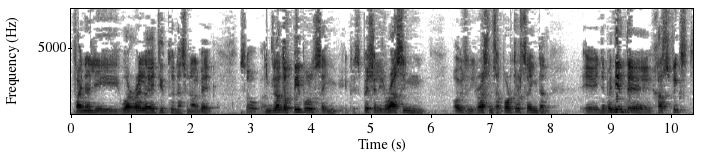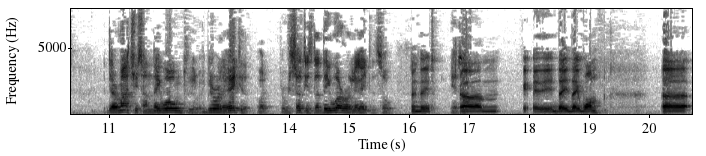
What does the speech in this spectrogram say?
finally were relegated to Nacional B. So and a lot of people saying, especially Racing, obviously Racing supporters saying that uh, Independiente has fixed their matches and they won't be relegated. Well, the result is that they were relegated. So Indeed. Yes. Um, they they won. Uh,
